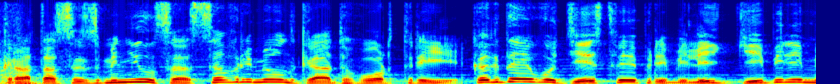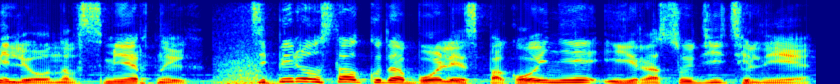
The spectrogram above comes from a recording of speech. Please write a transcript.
Кратос изменился со времен God of War 3, когда его действия привели к гибели миллионов смертных. Теперь он стал куда более спокойнее и рассудительнее.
